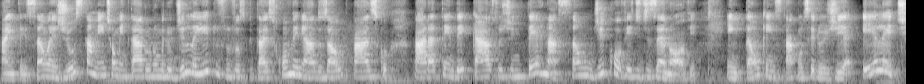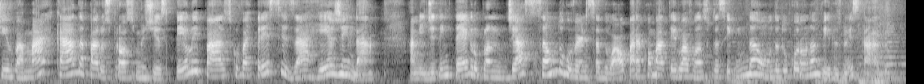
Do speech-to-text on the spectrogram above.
A intenção é justamente aumentar o número de leitos nos hospitais conveniados ao básico para atender casos de internação de Covid-19. Então, quem está com cirurgia eletiva marcada para os próximos dias pelo IPASCO vai precisar reagendar. A medida integra o plano de ação do governo estadual para combater o avanço da segunda onda do coronavírus no estado.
